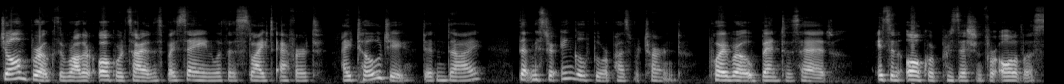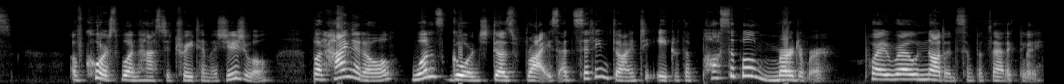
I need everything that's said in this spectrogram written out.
John broke the rather awkward silence by saying with a slight effort, I told you, didn't I, that Mr. Inglethorpe has returned. Poirot bent his head. It's an awkward position for all of us. Of course, one has to treat him as usual, but hang it all, one's gorge does rise at sitting down to eat with a possible murderer. Poirot nodded sympathetically.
